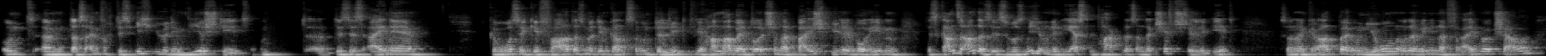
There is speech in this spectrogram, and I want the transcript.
und ähm, dass einfach das Ich über dem Wir steht. Und äh, das ist eine große Gefahr, dass man dem Ganzen unterliegt. Wir haben aber in Deutschland halt Beispiele, wo eben das ganz anders ist, wo es nicht um den ersten Parkplatz an der Geschäftsstelle geht, sondern gerade bei Union oder wenn ich nach Freiburg schaue,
